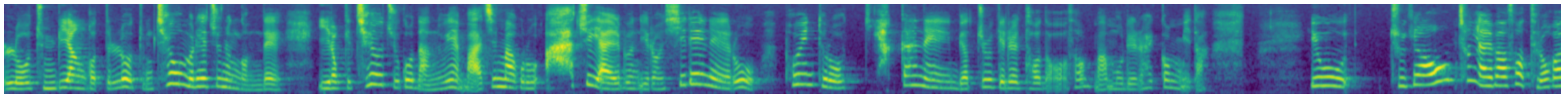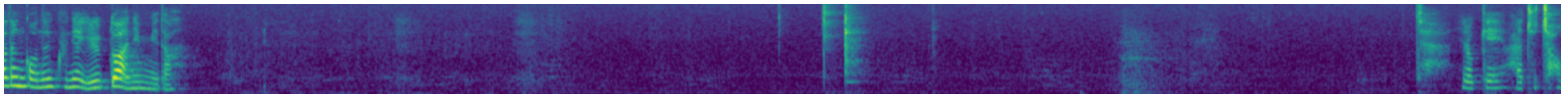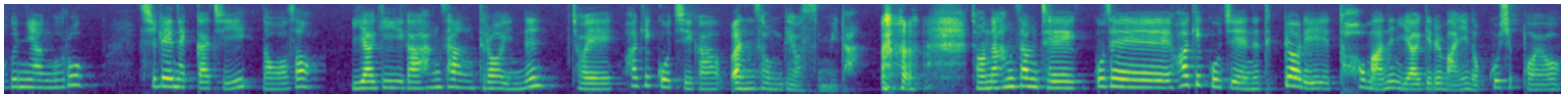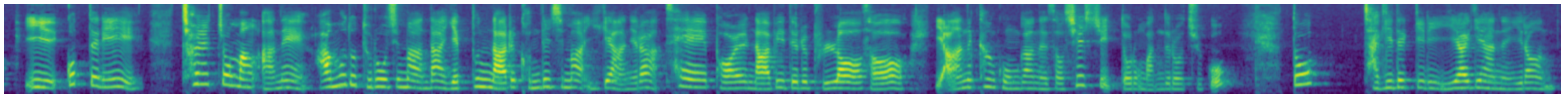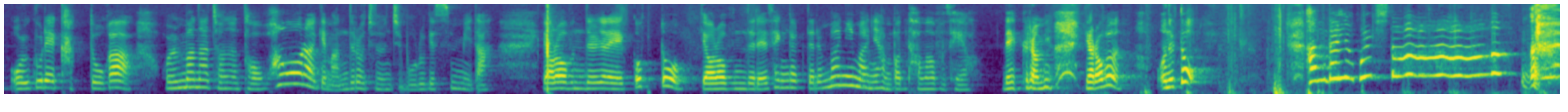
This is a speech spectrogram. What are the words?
로 준비한 것들로 좀 체험을 해주는 건데 이렇게 채워주고 난 후에 마지막으로 아주 얇은 이런 시레네로 포인트로 약간의 몇 줄기를 더 넣어서 마무리를 할 겁니다. 이 줄기가 엄청 얇아서 들어가는 거는 그냥 일도 아닙니다. 이렇게 아주 적은 양으로 시레네까지 넣어서 이야기가 항상 들어있는 저의 화기꼬지가 완성되었습니다. 저는 항상 제 꽃의 화기꼬지에는 특별히 더 많은 이야기를 많이 넣고 싶어요. 이 꽃들이 철조망 안에 아무도 들어오지 마, 나 예쁜 나를 건들지 마, 이게 아니라 새, 벌, 나비들을 불러서 이 아늑한 공간에서 쉴 수 있도록 만들어주고 또 자기들끼리 이야기하는 이런 얼굴의 각도가 얼마나 저는 더 황홀하게 만들어주는지 모르겠습니다. 여러분들의 꽃도 여러분들의 생각들을 많이 많이 한번 담아보세요. 네, 그러면 여러분 오늘 또한 달려 봅시다!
